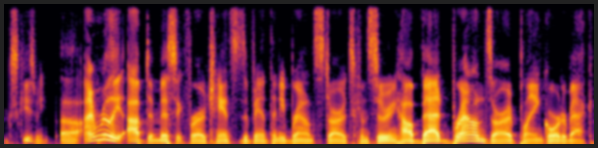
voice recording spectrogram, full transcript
excuse me. Uh, I'm really optimistic for our chances of Anthony Brown starts, considering how bad Browns are at playing quarterback.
